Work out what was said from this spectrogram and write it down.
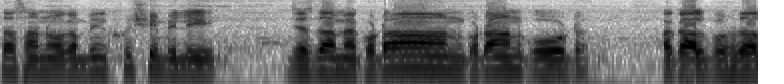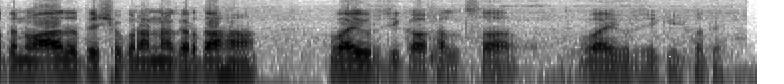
ਤਾਂ ਸਾਨੂੰ ਅਗੰਮੀ ਖੁਸ਼ੀ ਮਿਲੀ, ਜਿਸ ਦਾ ਮੈਂ ਕੋਟਾਨ ਕੋਟਾਨ ਕੋਟ ਅਕਾਲ ਪੁਰਖ ਦਾ ਧੰਨਵਾਦ ਅਤੇ ਸ਼ੁਕਰਾਨਾ ਕਰਦਾ ਹਾਂ। ਵਾਹਿਗੁਰੂ ਜੀ ਕਾ ਖਾਲਸਾ, ਵਾਹਿਗੁਰੂ ਜੀ ਕੀ ਫਤਿਹ।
